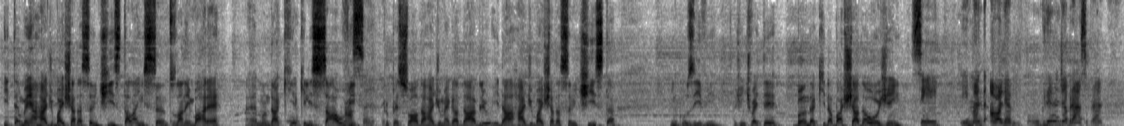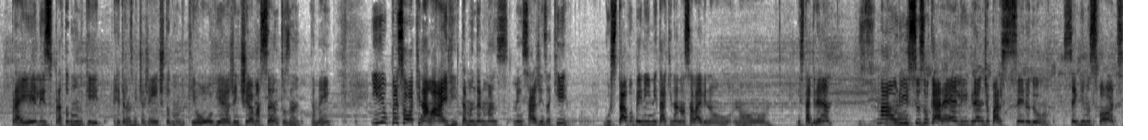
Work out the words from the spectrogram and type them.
E também a rádio Baixada Santista lá em Santos, lá na Embaré. É, mandar aqui aquele salve Nossa, pro pessoal da Rádio Mega W e da Rádio Baixada Santista. Inclusive, a gente vai ter banda aqui da Baixada hoje, hein? sim. E manda, olha, um grande abraço pra para eles, pra todo mundo que retransmite a gente, todo mundo que ouve. A gente ama Santos, né? Também. E o pessoal aqui na live tá mandando umas mensagens aqui. Gustavo Benini tá aqui na nossa live no, no Instagram. Maurício Zucarelli, grande parceiro do Seguimos Fortes.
